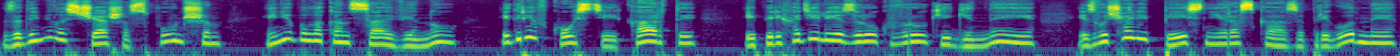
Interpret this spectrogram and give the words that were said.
задымилась чаша с пуншем, и не было конца вину, игре в кости и карты, и переходили из рук в руки гинеи, и звучали песни и рассказы, пригодные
